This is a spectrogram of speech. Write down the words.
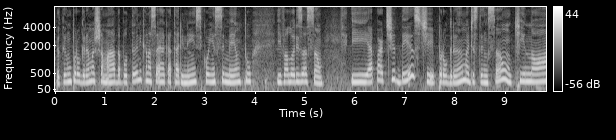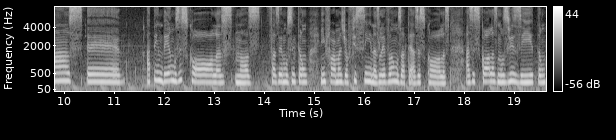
Eu tenho um programa chamado Botânica na Serra Catarinense, Conhecimento e Valorização. E é a partir deste programa de extensão que nós é, atendemos escolas, nós fazemos então em formas de oficinas, levamos até as escolas, as escolas nos visitam.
